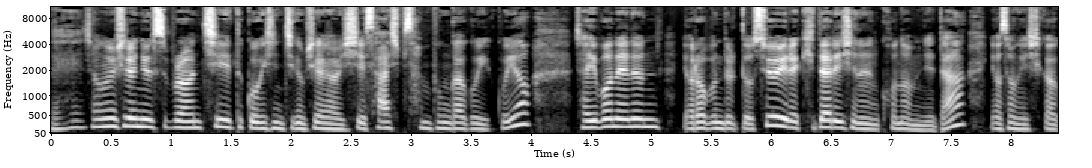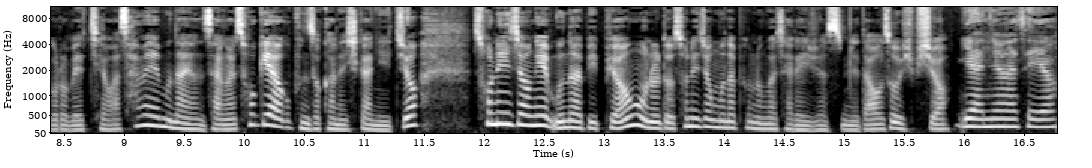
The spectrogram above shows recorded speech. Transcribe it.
네, 정용실의 뉴스 브런치 듣고 계신 지금 시간 10시 43분 가고 있고요. 자, 이번에는 여러분들 또 수요일에 기다리시는 코너입니다. 여성의 시각으로 매체와 사회 문화 현상을 소개하고 분석하는 시간이죠. 손희정의 문화 비평, 오늘도 손희정 문화평론가 자리해 주셨습니다. 어서 오십시오. 예, 안녕하세요.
